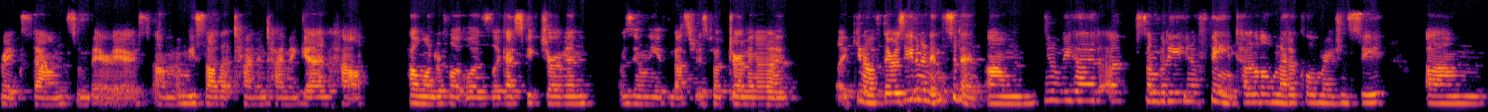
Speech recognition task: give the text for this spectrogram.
breaks down some barriers. Um, and we saw that time and time again how how wonderful it was. Like I speak German. I was the only ambassador who spoke German, and I like you know if there was even an incident um you know we had uh, somebody you know faint had a little medical emergency um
